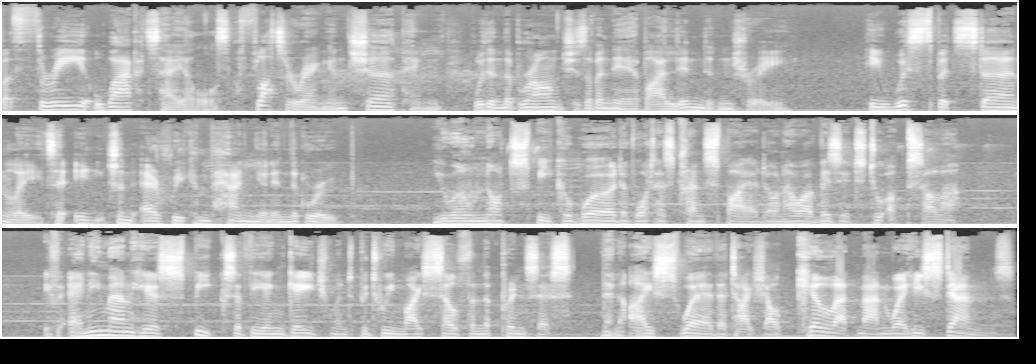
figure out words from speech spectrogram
but three wagtails fluttering and chirping within the branches of a nearby linden tree. He whispered sternly to each and every companion in the group. You will not speak a word of what has transpired on our visit to Uppsala. If any man here speaks of the engagement between myself and the princess, then I swear that I shall kill that man where he stands.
